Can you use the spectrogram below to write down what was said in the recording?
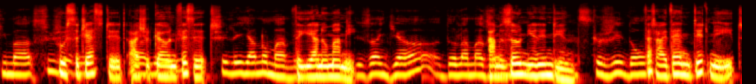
who suggested I should go and visit the Yanomami, Amazonian Indians, that I then did meet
